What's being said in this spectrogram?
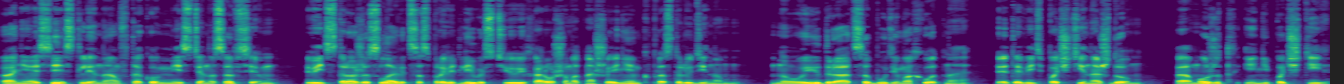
а не осесть ли нам в таком месте насовсем. Ведь стражи славятся справедливостью и хорошим отношением к простолюдинам. Ну и драться будем охотно. Это ведь почти наш дом. А может и не почти.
